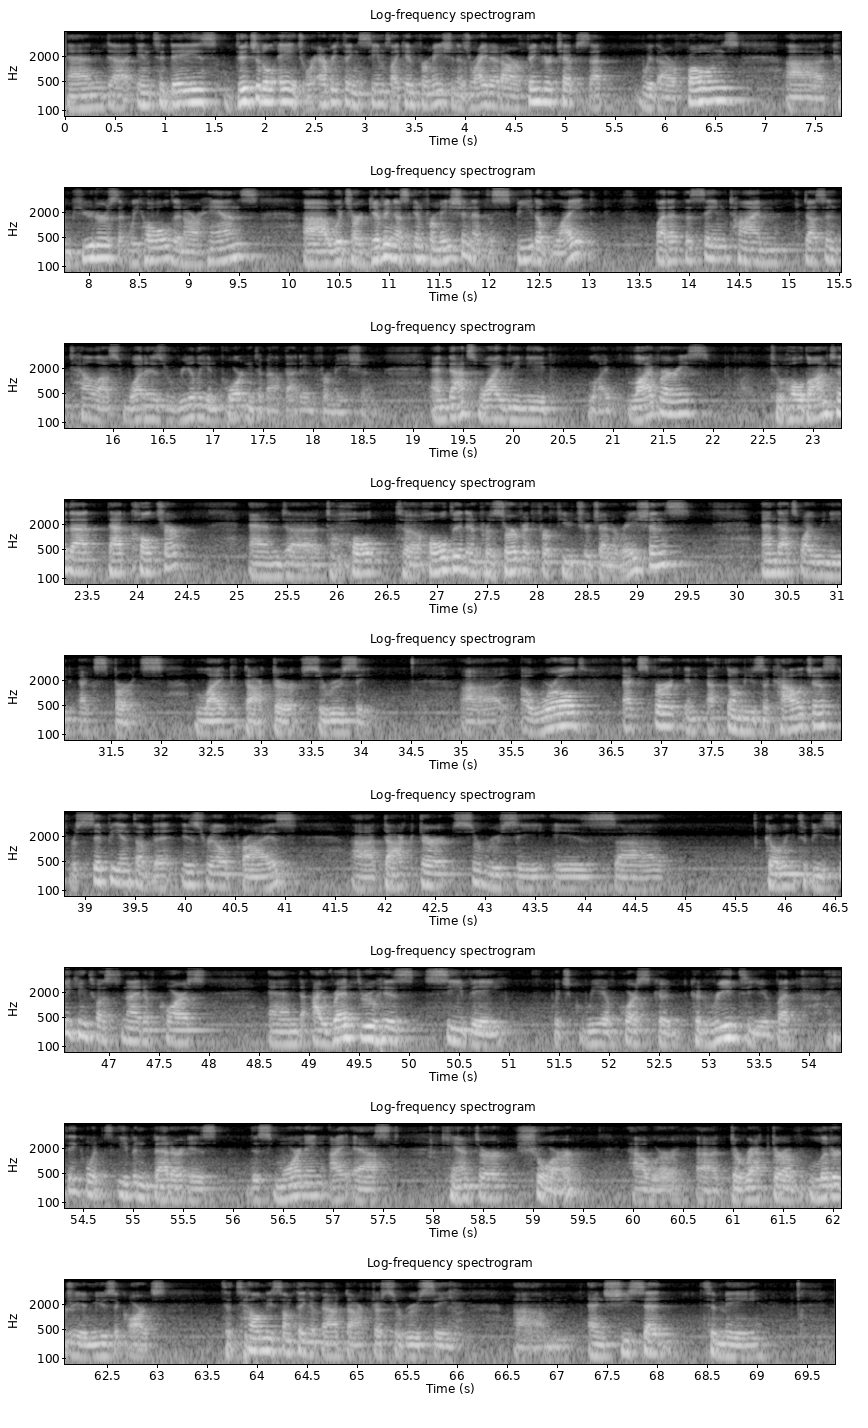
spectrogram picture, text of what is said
And uh, in today's digital age, where everything seems like information is right at our fingertips, at, with our phones, uh, computers that we hold in our hands, uh, which are giving us information at the speed of light, but at the same time doesn't tell us what is really important about that information. And that's why we need li libraries to hold on to that, that culture and uh, to, hold, to hold it and preserve it for future generations and that's why we need experts like Dr. Seroussi. Uh, a world expert in ethnomusicologist, recipient of the Israel Prize, uh, Dr. Seroussi is uh, going to be speaking to us tonight, of course, and I read through his CV, which we, of course, could, could read to you, but I think what's even better is this morning I asked Cantor Shore, our uh, Director of Liturgy and Music Arts, to tell me something about Dr. Seroussi. Um, and she said to me,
